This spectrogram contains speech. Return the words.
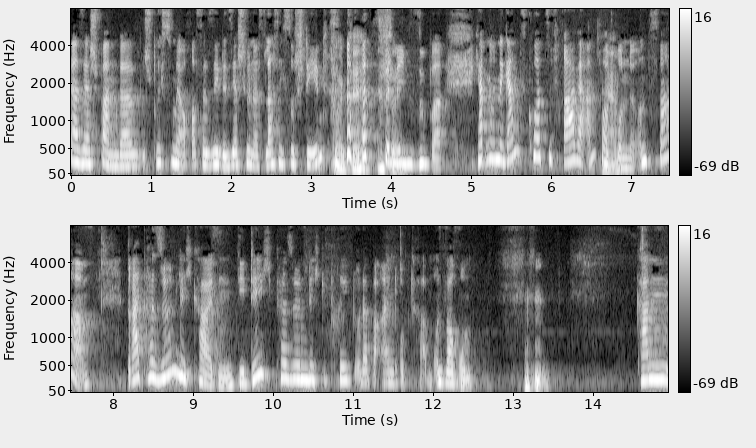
Ja, sehr spannend. Da sprichst du mir auch aus der Seele. Sehr schön. Das lasse ich so stehen. Okay. Das finde ich super. Ich habe noch eine ganz kurze Frage-Antwort-Runde. Und zwar drei Persönlichkeiten, die dich persönlich geprägt oder beeindruckt haben. Und warum? Kann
